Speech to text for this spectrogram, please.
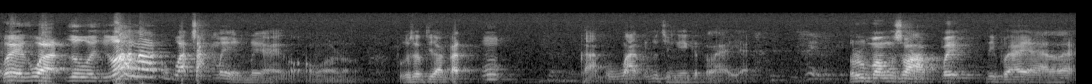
Kowe kuat kowe iki wala kuat sak mene kok ngono. Terus diangkat gak kuat itu jenenge ketelayak. Rumangsa apik tiba elek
